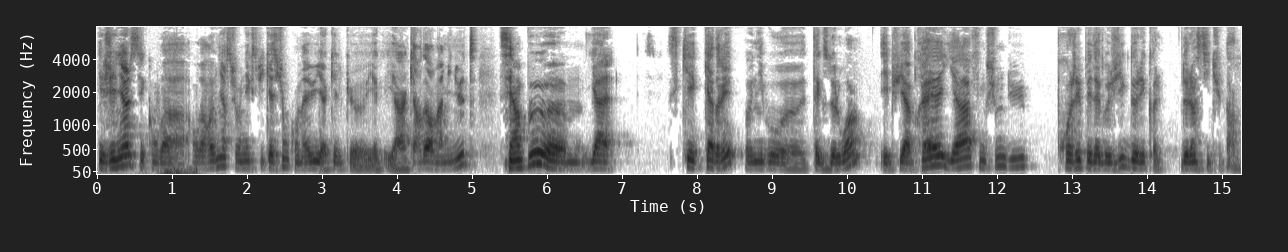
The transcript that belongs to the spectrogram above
qui est génial, c'est qu'on va, on va revenir sur une explication qu'on a eue il y a, quelques, il y a, un quart d'heure, 20 minutes. C'est un peu, euh, il y a ce qui est cadré au niveau euh, texte de loi, et puis après, il y a fonction du projet pédagogique de l'école, de l'institut, pardon.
